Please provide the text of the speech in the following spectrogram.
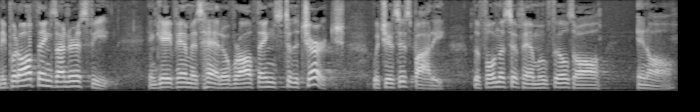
And he put all things under his feet and gave him his head over all things to the church, which is his body, the fullness of him who fills all in all.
